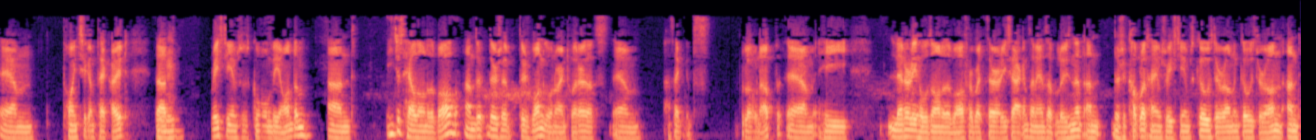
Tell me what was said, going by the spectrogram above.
um, points you can pick out that mm-hmm. Reece James was going beyond him, and he just held on to the ball. And there's a there's one going around Twitter that's um, I think it's blown up. Um, he literally holds on to the ball for about 30 seconds and ends up losing it. And there's a couple of times Reece James goes to run and goes to run. And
